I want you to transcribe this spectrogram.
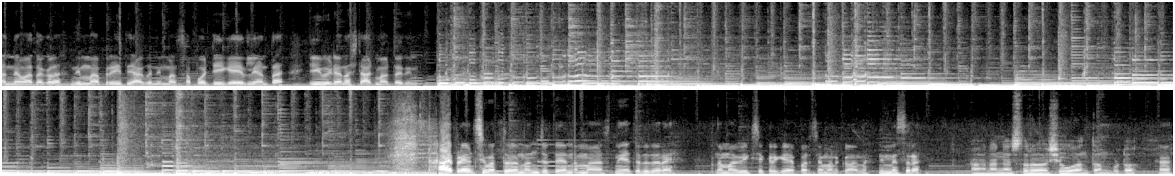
ಧನ್ಯವಾದಗಳು. ನಿಮ್ಮ ಪ್ರೀತಿ ಹಾಗೂ ನಿಮ್ಮ ಸಪೋರ್ಟ್ ಹೀಗೆ ಇರಲಿ ಅಂತ ಈ ವಿಡಿಯೋನ ಸ್ಟಾರ್ಟ್ ಮಾಡ್ತಾ ಇದ್ದೀನಿ. ಹಾಯ್ ಫ್ರೆಂಡ್ಸ್ ಇವತ್ತು ನನ್ನ ಜೊತೆ ನಮ್ಮ ಸ್ನೇಹಿತರಿದ್ದಾರೆ. ನಮ್ಮ ವೀಕ್ಷಕರಿಗೆ ಪರಿಚಯ ಮಾಡ್ಕೊಳ್ಳೋಣ. ನಿಮ್ಮ ಹೆಸರು? ನನ್ನ ಹೆಸರು ಶಿವ ಅಂತ ಅಂದ್ಬಿಟ್ಟು ಹಾಂ.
